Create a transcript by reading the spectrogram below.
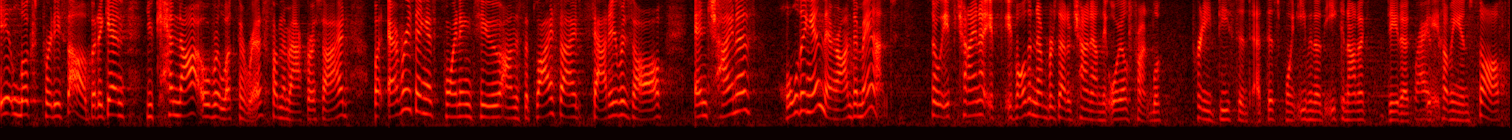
it looks pretty solid. But again, you cannot overlook the risks on the macro side. But everything is pointing to, on the supply side, Saudi resolve, and China's holding in there on demand. So if China, if, if all the numbers out of China on the oil front look pretty decent at this point, even though the economic data Right. is coming in soft,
